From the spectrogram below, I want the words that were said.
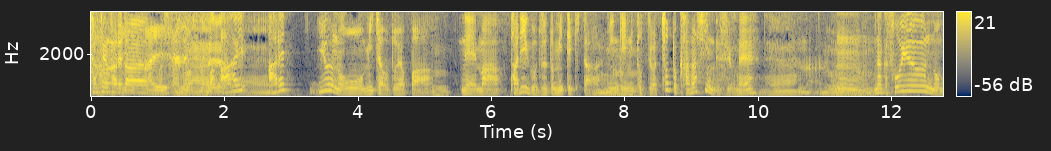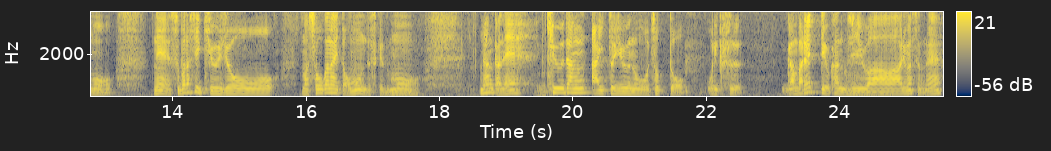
ちゃくちゃにされた、あれい。うのを見ちゃうとやっぱ、ねまあパ・リーグをずっと見てきた人間にとってはちょっと悲しいんですよね。なるほど、うん、なんかそういうのもね素晴らしい球場をまあしょうがないとは思うんですけども、なんかね球団愛というのをちょっとオリックス頑張れっていう感じはありますよね。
